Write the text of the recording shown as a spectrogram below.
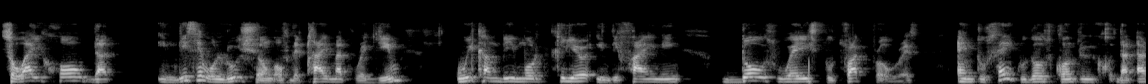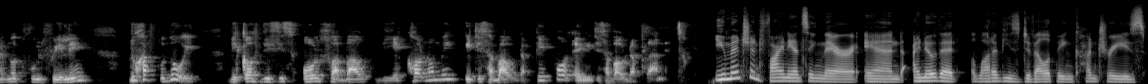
So I hope that in this evolution of the climate regime, we can be more clear in defining those ways to track progress and to say to those countries that are not fulfilling, you have to do it because this is also about the economy, it is about the people, and it is about the planet. You mentioned financing there, and I know that a lot of these developing countries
